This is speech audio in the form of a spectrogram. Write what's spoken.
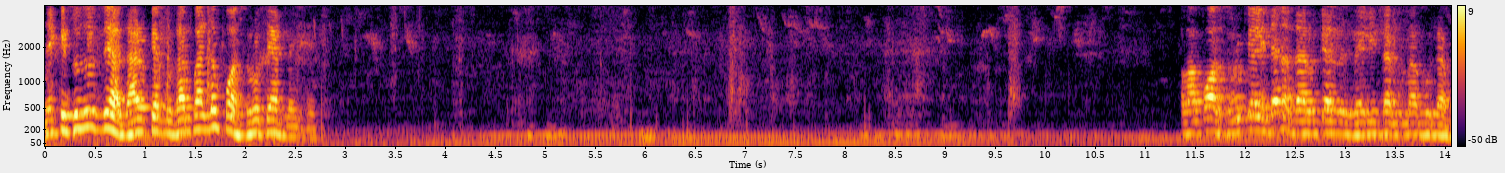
તે કીધું તું તે હજાર રૂપિયા ગુદામ કાઢ દો પાંચસો રૂપિયા જ લઈ દઉં હવે પાંચસો રૂપિયા લીધા ને, હજાર રૂપિયા લઈ લીધા ગુદામ.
